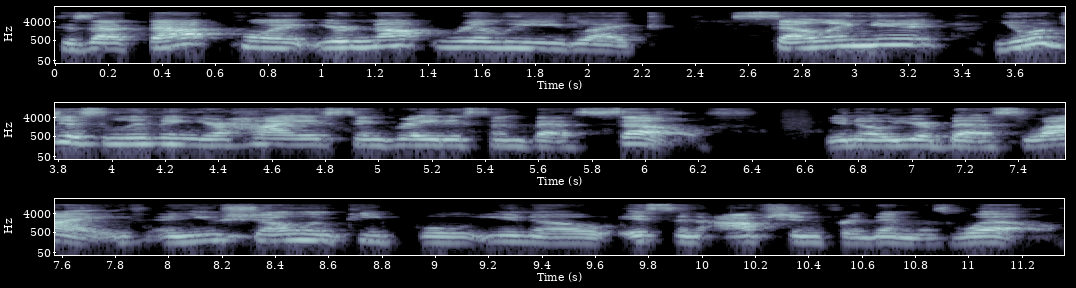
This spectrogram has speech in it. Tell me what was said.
Because at that point you're not really like selling it. You're just living your highest and greatest and best self you know, your best life. And you showing people, you know, it's an option for them as well.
